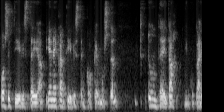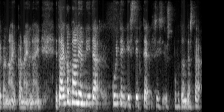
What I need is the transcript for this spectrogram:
positiivisten ja, ja negatiivisten kokemusten tunteita niin kuin päivän aikana ja näin. Että aika paljon niitä kuitenkin sitten, siis just puhutaan tästä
